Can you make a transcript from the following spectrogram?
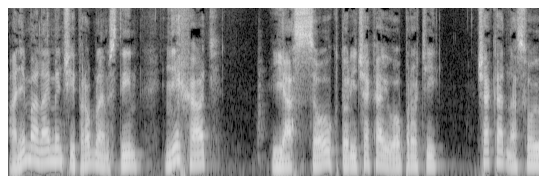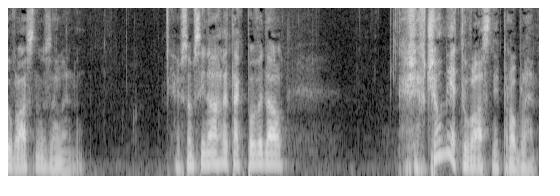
a nemá najmenší problém s tým nechať jazdcov, ktorí čakajú oproti, čakať na svoju vlastnú zelenú. Ja som si náhle tak povedal, že v čom je tu vlastne problém?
